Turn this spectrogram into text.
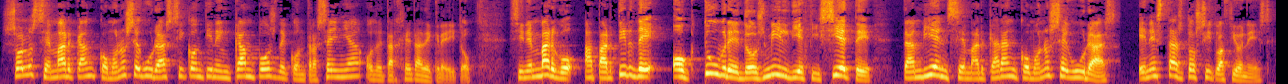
solo se marcan como no seguras si contienen campos de contraseña o de tarjeta de crédito. Sin embargo, a partir de octubre 2017 también se marcarán como no seguras en estas dos situaciones,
